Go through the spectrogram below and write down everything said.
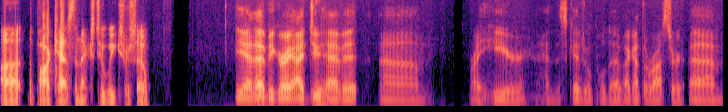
uh, the podcast the next two weeks or so. Yeah, that'd be great. I do have it um, right here. I had the schedule pulled up. I got the roster. Um,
